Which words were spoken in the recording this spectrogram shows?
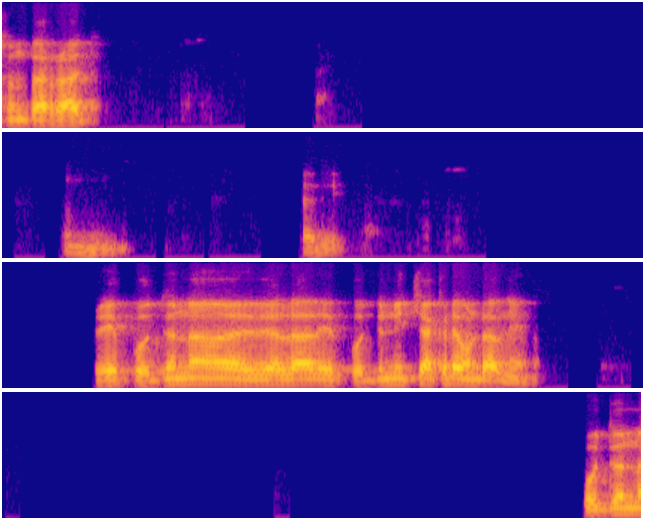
సుందర్ రాజు. అది. రేపు పొద్దున్న వెళ్ళాలి పొద్దున్న అక్కడే ఉండాలి నేను. పొద్దున్న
